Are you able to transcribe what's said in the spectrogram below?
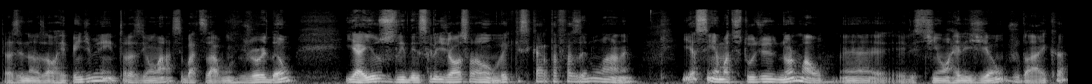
trazendo-as ao arrependimento, traziam lá, se batizavam no Jordão e aí os líderes religiosos falavam, vamos ver o que esse cara está fazendo lá, né? E assim, é uma atitude normal. Né? Eles tinham a religião judaica,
